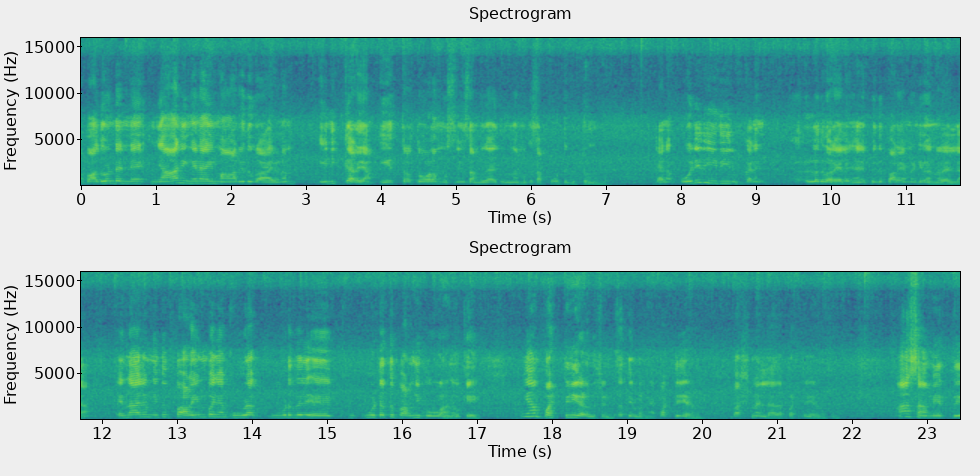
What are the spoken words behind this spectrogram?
അപ്പോൾ അതുകൊണ്ട് തന്നെ ഞാൻ ഇങ്ങനെയായി മാറിയത് കാരണം എനിക്കറിയാം എത്രത്തോളം മുസ്ലിം സമുദായത്തിൽ നിന്ന് നമുക്ക് സപ്പോർട്ട് കിട്ടുന്നുണ്ട്. കാരണം ഒരു രീതിയിലും കാരണം ഉള്ളത് പറയാലോ ഞാനിപ്പോൾ ഇത് പറയാൻ വേണ്ടി വന്നതല്ല. എന്നാലും ഇത് പറയുമ്പോൾ ഞാൻ കൂടെ കൂടുതൽ കൂട്ടത്ത് പറഞ്ഞു പോവുകയാണ്. ഓക്കെ ഞാൻ പട്ടിണി കിടന്നിട്ടുണ്ട് സത്യം പറഞ്ഞാൽ പട്ടിണി കിടന്നിട്ടുണ്ട്. ഭക്ഷണമില്ലാതെ പട്ടിണി കിടന്നിട്ടുണ്ട്. ആ സമയത്ത്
